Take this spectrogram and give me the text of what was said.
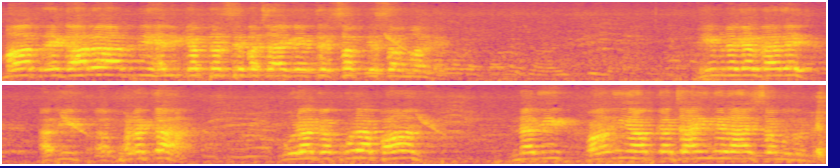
मात्र ग्यारह आदमी हेलीकॉप्टर से बचाए गए थे, सबके सब मर गए। भीमनगर बैरेज अभी फड़का पूरा का पूरा बाँध, नदी, पानी आपका जा ही नहीं रहा है समुद्र में।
